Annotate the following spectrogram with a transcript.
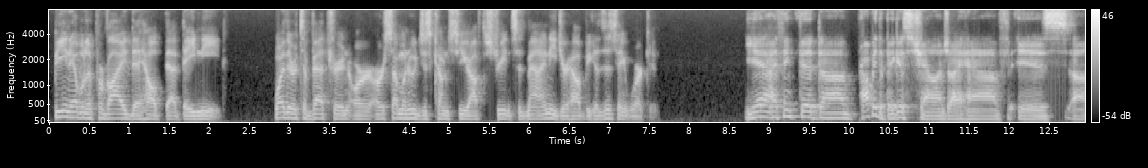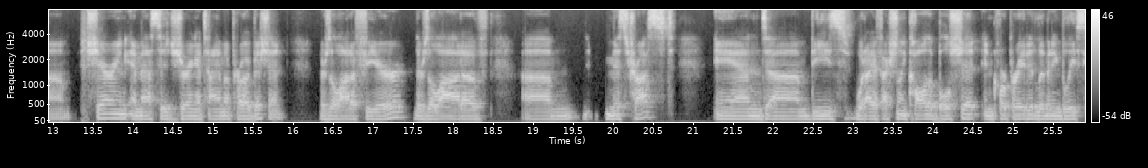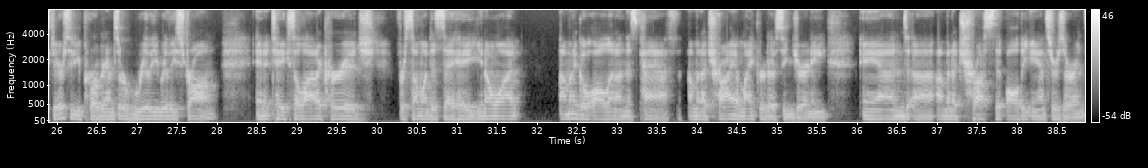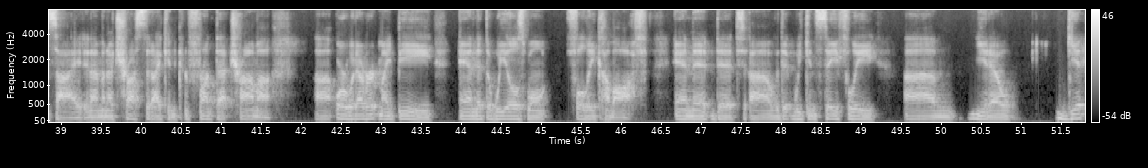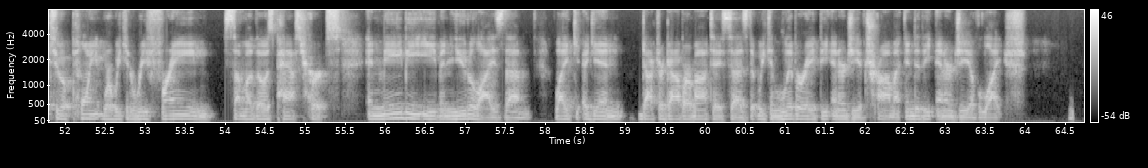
being able to provide the help that they need? Whether it's a veteran or or someone who just comes to you off the street and says, "Man, I need your help because this ain't working." Yeah, I think that um, probably the biggest challenge I have is um, sharing a message during a time of prohibition. There's a lot of fear, there's a lot of um, mistrust. And um, these, what I affectionately call the bullshit incorporated limiting belief scarcity programs, are really, really strong. And it takes a lot of courage for someone to say, hey, you know what? I'm going to go all in on this path. I'm going to try a microdosing journey and uh, I'm going to trust that all the answers are inside and I'm going to trust that I can confront that trauma uh, or whatever it might be and that the wheels won't fully come off and that, that, uh, that we can safely, um, you know, get to a point where we can reframe some of those past hurts and maybe even utilize them. Like again, Dr. Gabor Mate says that we can liberate the energy of trauma into the energy of life.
